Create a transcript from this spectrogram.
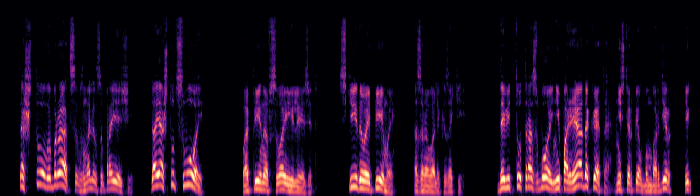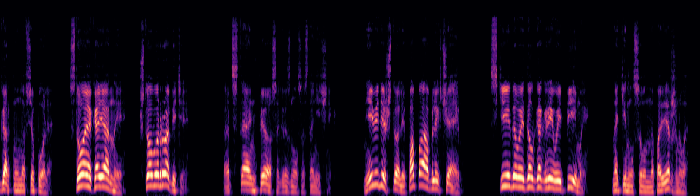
— Да что вы, братцы! — взмолился проезжий. — Да я ж тут свой! — Попинов свои лезет. — Скидывай пимы! — озоровали казаки. Да ведь тут разбой, непорядок это! — не стерпел бомбардир и гаркнул на все поле. — Стой, окаянные! Что вы робите? — Отстань, пес! — огрызнулся станичник. — Не видишь, что ли? Попа облегчаем. Скидывай долгогривый пимы! Накинулся он на поверженного,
